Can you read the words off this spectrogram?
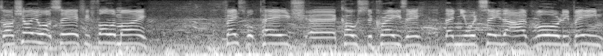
So I'll show you what's here. If you follow my Facebook page uh, Coaster Crazy then you would see that I've already been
